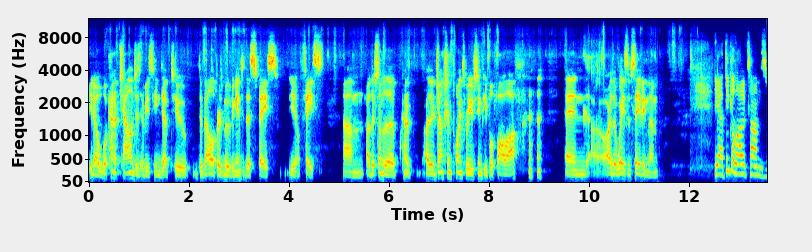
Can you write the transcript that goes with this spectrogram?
you know, what kind of challenges have you seen Dev two developers moving into this space, you know, face? Um, are there some of the kind of are there junction points where you've seen people fall off, and are there ways of saving them? Yeah, I think a lot of times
